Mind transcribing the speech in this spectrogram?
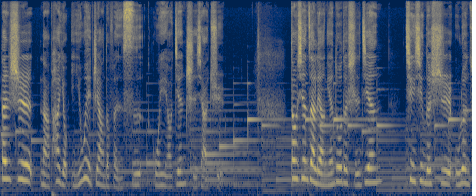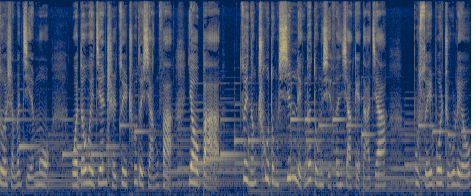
但是哪怕有一位这样的粉丝，我也要坚持下去。到现在两年多的时间。庆幸的是，无论做什么节目，我都会坚持最初的想法，要把最能触动心灵的东西分享给大家，不随波逐流，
